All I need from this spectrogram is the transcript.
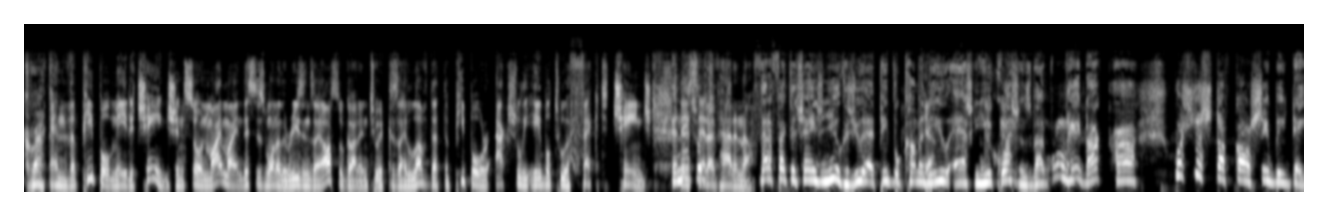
Correct. and the people made a change. And so in my mind, this is one of the reasons I also got into it because I love loved that the people were actually able to affect change. And they said, I've had enough. That affected change in you because you had people coming Yeah. to you asking you questions about, "Mm, hey doc, uh, what's this stuff called CBD?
